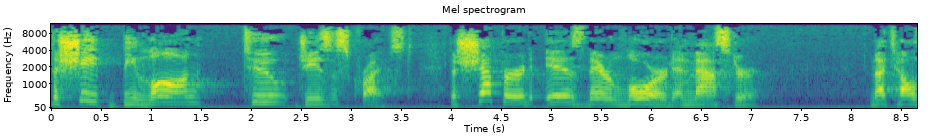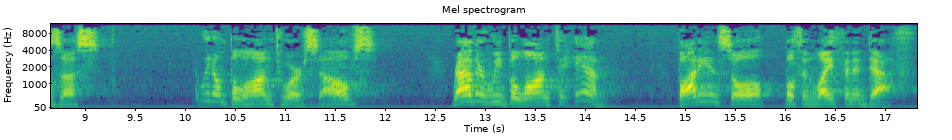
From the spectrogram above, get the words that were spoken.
the sheep belong to Jesus Christ. The shepherd is their Lord and Master. And that tells us that we don't belong to ourselves. Rather, we belong to Him. Body and soul, both in life and in death.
